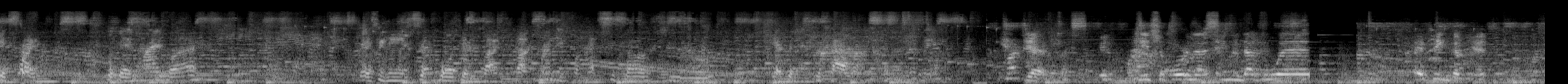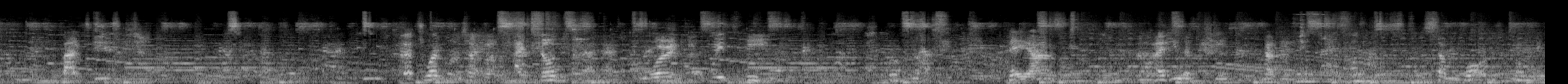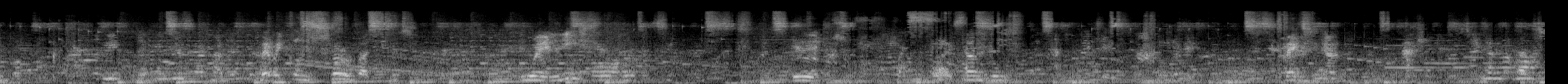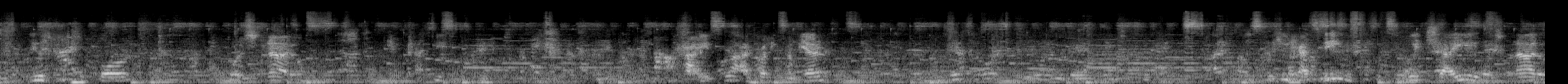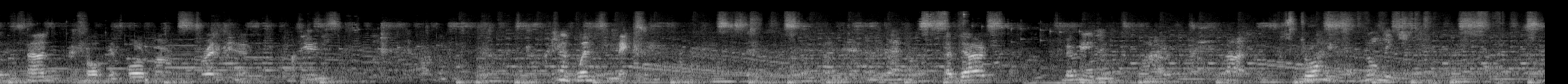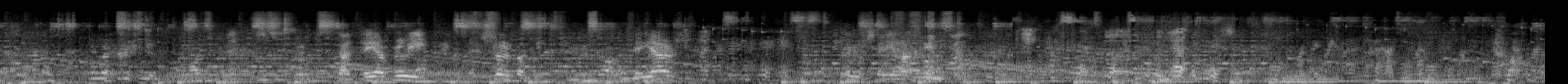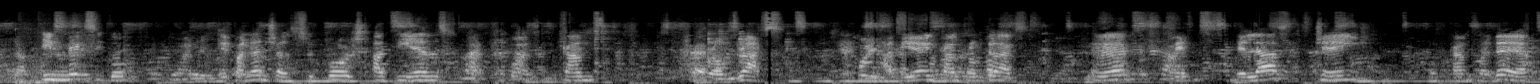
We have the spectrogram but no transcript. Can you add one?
It's fine. Okay, my work, getting supported by much money from Mexico to get the extra. Yeah, he us in that way. I think that yes. But that's what, I noticed working with him. They are, I think that has support very conservative religious For example, Mexican used support Bolsonaro in Brasil. Jair, actually Javier, he has been with Jair Bolsonaro, the son of the former president. He went to Mexico. But there are very strong economic that they are very conservative. They are, how you in Mexico, the financial support at the end comes from drugs. At the end comes from drugs. The, the last change comes from there.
